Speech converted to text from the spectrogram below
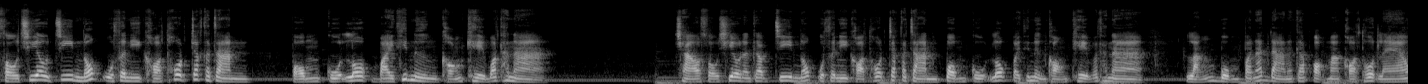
โซเชียลจี้นกอุศนีขอโทษจักรจันทร์ปมกูดโลกใบที่หนึ่งของเควัฒนา ชาวโซเชียลนะครับจี้นกอุศนีขอโทษจักรจันทร์ปมกุโลกใบที่หนึ่งของเควัฒนา หลังบุ๋มปนัดดานะครับออกมาขอโทษแล้ว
